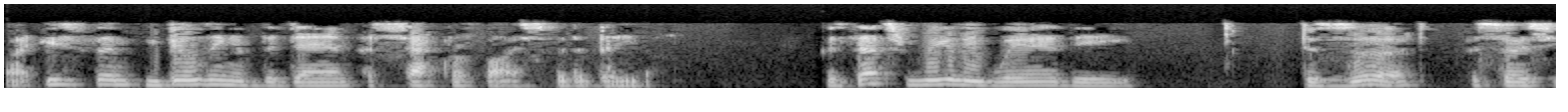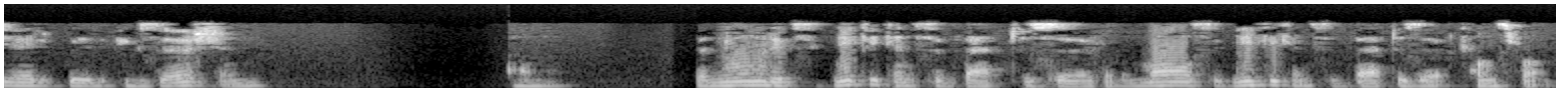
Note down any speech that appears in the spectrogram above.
Right? Is the building of the dam a sacrifice for the beaver? Because that's really where the desert associated with exertion um, the normative significance of that desert or the moral significance of that desert comes from.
